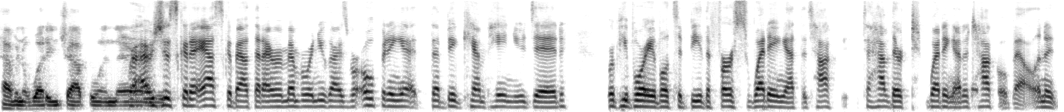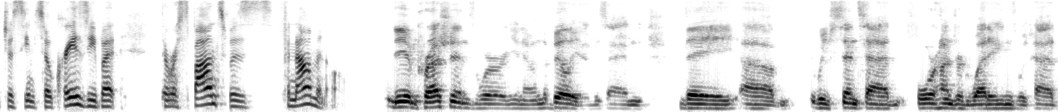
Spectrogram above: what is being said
having a wedding chapel in there. Right, I was just going to ask about that. I remember when you guys were opening it, the big campaign you did where people were able to be the first wedding at the taco to have their t- wedding at a Taco Bell, and it just seemed so crazy, but the response was phenomenal. The impressions were, you know, in the billions, and they um, we've since had 400 weddings. We've had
